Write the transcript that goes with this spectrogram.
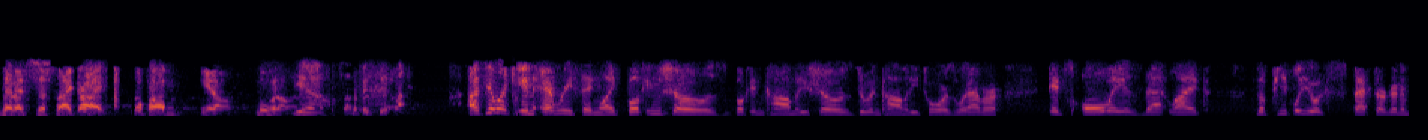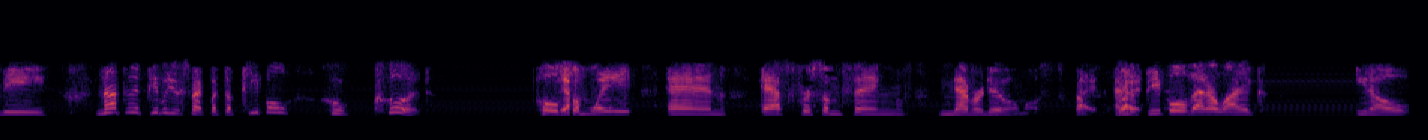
then it's just like all right, no problem. You know, moving on. Yeah. it's not a big deal. I feel like in everything, like booking shows, booking comedy shows, doing comedy tours, whatever, it's always that like the people you expect are going to be not the people you expect, but the people who could pull Yeah. some weight and ask for some things never do almost. Right, And right. the people that are like, you know,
